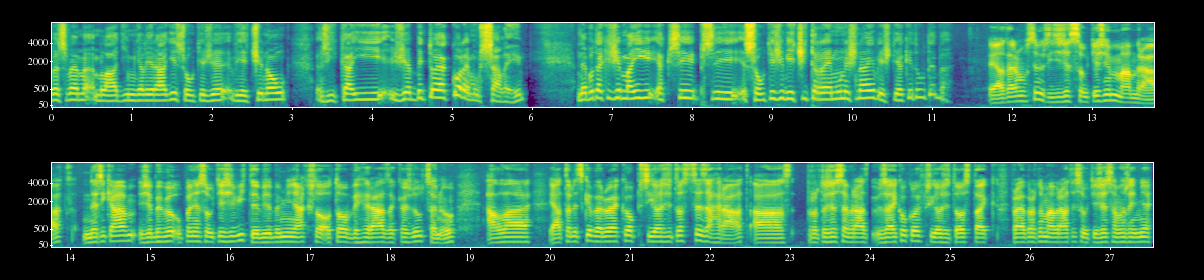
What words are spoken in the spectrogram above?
ve svém mládí měli rádi soutěže, většinou říkají, že by to jako nemuseli, nebo taky, že mají jaksi při soutěži větší trému než na jevišti. Jak je to u tebe? Já teda musím říct, že soutěže mám rád. Neříkám, že bych byl úplně soutěživý typ, že by mě nějak šlo o to vyhrát za každou cenu, ale já to vždycky beru jako příležitost se zahrát a protože jsem rád za jakoukoliv příležitost, tak právě proto mám rád ty soutěže. Samozřejmě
